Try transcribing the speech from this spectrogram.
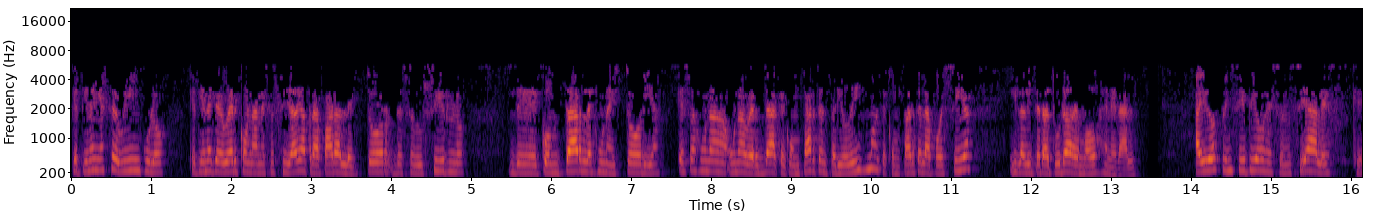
que tienen ese vínculo que tiene que ver con la necesidad de atrapar al lector, de seducirlo, de contarles una historia. Esa es una, una verdad que comparte el periodismo, que comparte la poesía y la literatura de modo general. Hay dos principios esenciales que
